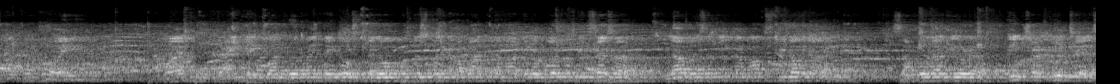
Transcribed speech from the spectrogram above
Kay Boy Boy. 1, 91, 92. Dalawang puntos pa rin nakabante ng mga taga Puerto Princesa. Laban sa team ng Mavs Phenomenal. Sample lang your Richard Gutierrez.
